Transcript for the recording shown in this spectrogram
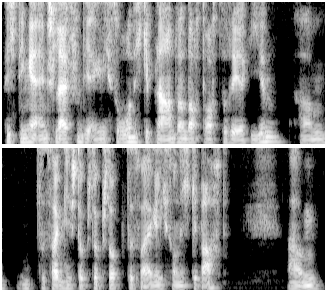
sich Dinge einschleifen, die eigentlich so nicht geplant waren, auch darauf zu reagieren ähm, zu sagen, hey, stopp, stopp, stopp, das war eigentlich so nicht gedacht. Ähm,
